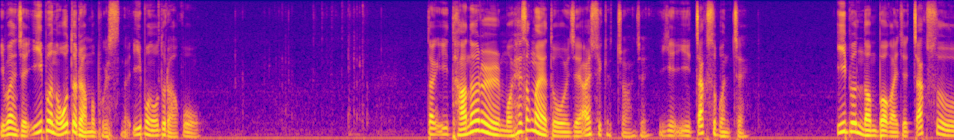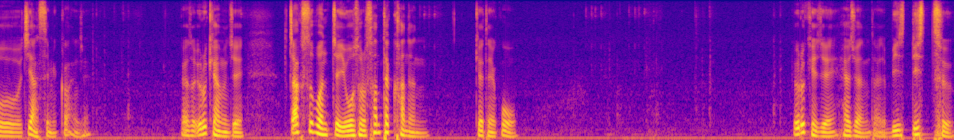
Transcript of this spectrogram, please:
이번 이제 even order를 한번 보겠습니다. even order하고 딱 이 단어를 뭐 해석만 해도 이제 알 수 있겠죠. 이제 이게 이 짝수 번째 even 넘버가 이제 짝수지 않습니까? 이제 그래서 이렇게 하면 이제 짝수 번째 요소를 선택하는 게 되고 이렇게 이제 해줘야 됩니다. 미, 리스트를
